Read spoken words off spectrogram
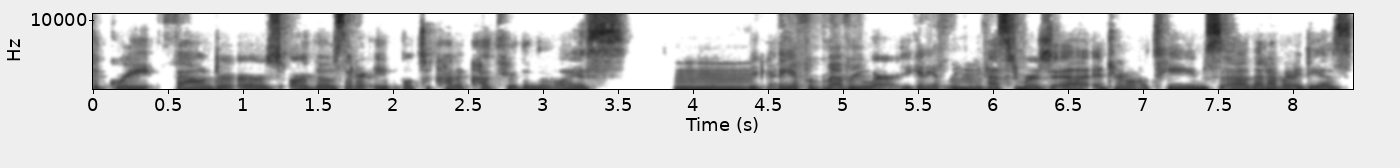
the great founders are those that are able to kind of cut through the noise. Mm. You're getting it from everywhere. You're getting it from mm. customers, uh, internal teams uh, that have ideas.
